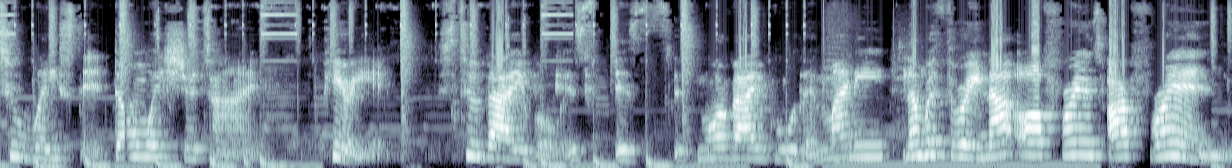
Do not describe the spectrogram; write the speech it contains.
to waste it. Don't waste your time, period. It's too valuable. It's, it's, it's more valuable than money. Number three, not all friends are friends.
